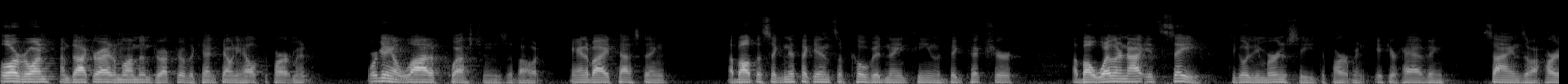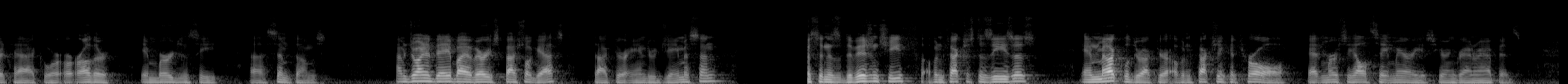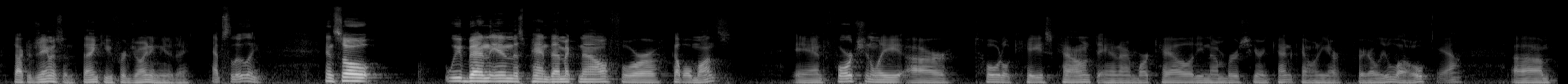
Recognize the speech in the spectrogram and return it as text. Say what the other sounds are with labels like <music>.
Hello, everyone. I'm Dr. Adam London, Director of the Kent County Health Department. We're getting a lot of questions about antibody testing, about the significance of COVID 19 in the big picture, about whether or not it's safe to go to the emergency department if you're having signs of a heart attack or, or other emergency uh, symptoms. I'm joined today by a very special guest, Dr. Andrew Jameson. Jameson is the Division Chief of Infectious Diseases and Medical Director of Infection Control at Mercy Health St. Mary's here in Grand Rapids. Dr. Jameson, thank you for joining me today. Absolutely. And so we've been in this pandemic now for a couple months, and fortunately, our total case count and our mortality numbers here in Kent County are fairly low. Yeah. Um,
